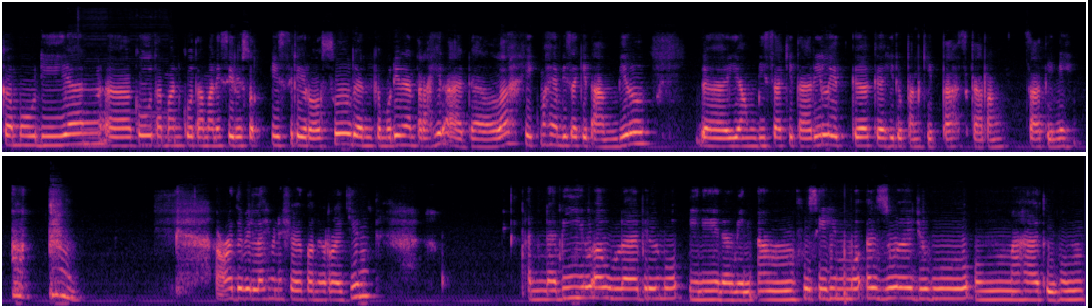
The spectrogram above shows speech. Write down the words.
Kemudian uh, keutamaan-keutamaan istri, istri Rasul dan kemudian yang terakhir adalah hikmah yang bisa kita ambil uh, yang bisa kita relate ke kehidupan kita sekarang saat ini. A'udzubillahi minasyaitonirrajim. النبي أولى بالمؤمنين من أنفسهم وأزواجه أمهاتهم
